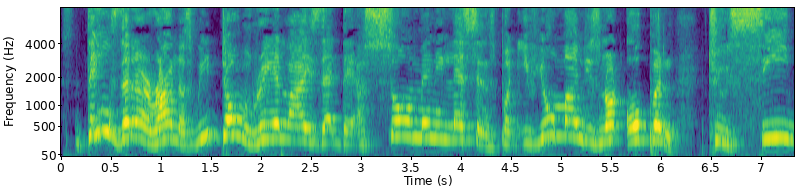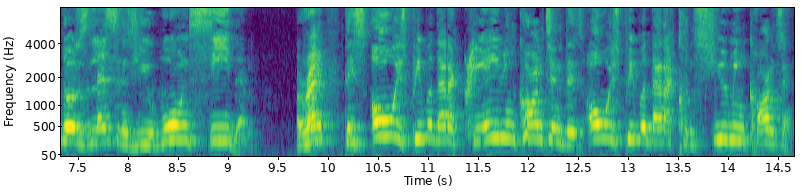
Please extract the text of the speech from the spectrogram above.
things that are around us, we don't realize that there are so many lessons. But if your mind is not open to see those lessons, you won't see them. Right? There's always people that are creating content, there's always people that are consuming content.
